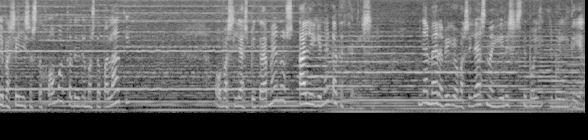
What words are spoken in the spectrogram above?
η Βασίλισσα στο χώμα, τα δίδυμα στο παλάτι. Ο Βασιλιάς πικραμένος, άλλη γυναίκα δεν θέλησε. Μια μέρα βγήκε ο Βασιλιάς να γυρίσει στην πολιτεία.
